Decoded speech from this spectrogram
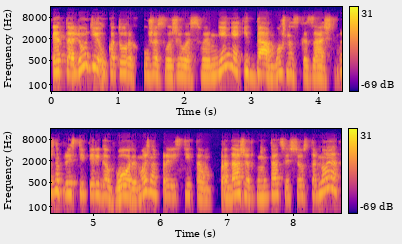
Это люди, у которых уже сложилось свое мнение, и да, можно сказать, что можно провести переговоры, можно провести там продажи, аргументацию и все остальное,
